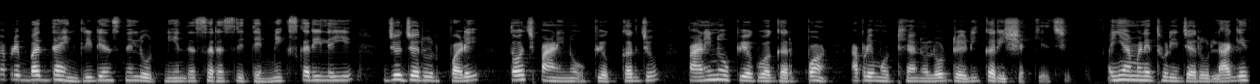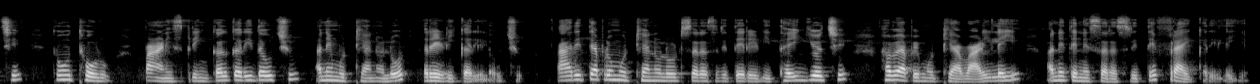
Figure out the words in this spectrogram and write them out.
આપણે બધા ઇન્ગ્રીડિયન્ટ્સને લોટની અંદર સરસ રીતે મિક્સ કરી લઈએ. જો જરૂર પડે તો જ પાણીનો ઉપયોગ કરજો. પાણીનો ઉપયોગ વગર પણ આપણે મોઠિયાનો લોટ રેડી કરી શકીએ છીએ. અહીંયા મને થોડી જરૂર લાગે છે, તો હું થોડું પાણી સ્પ્રિંકલ કરી દઉં છું અને મુઠિયાનો લોટ રેડી કરી લઉં છું. આ રીતે આપણો મુઠિયાનો લોટ સરસ રીતે રેડી થઈ ગયો છે. હવે આપણે મુઠિયા વાળી લઈએ અને તેને સરસ રીતે ફ્રાય કરી લઈએ.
